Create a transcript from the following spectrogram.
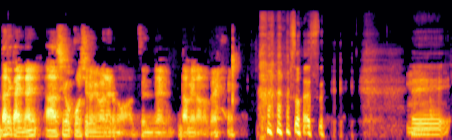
誰かに何、ああしろこうしろ言われるのは全然ダメなので。ー そうですえー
